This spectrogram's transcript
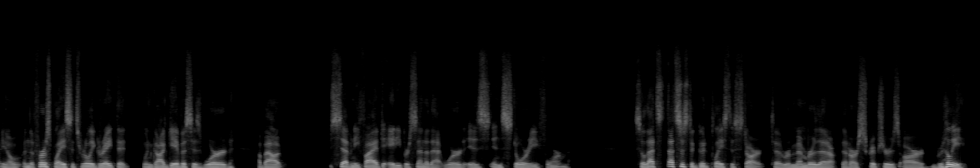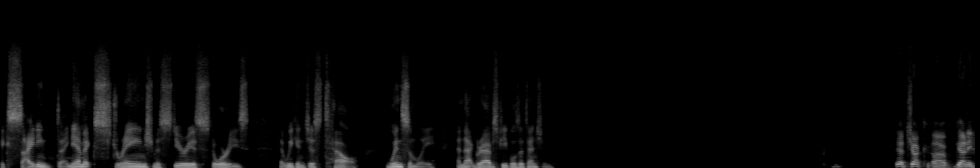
you know, in the first place, it's really great that when God gave us his word, about 75 to 80% of that word is in story form. So that's that's just a good place to start to remember that our, that our scriptures are really exciting, dynamic, strange, mysterious stories that we can just tell winsomely, and that grabs people's attention. Yeah, Chuck, uh, got any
